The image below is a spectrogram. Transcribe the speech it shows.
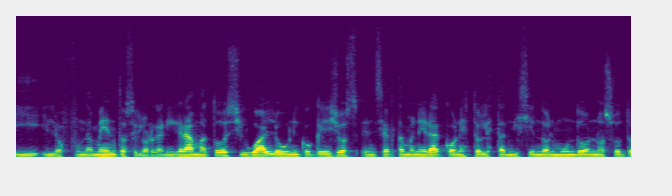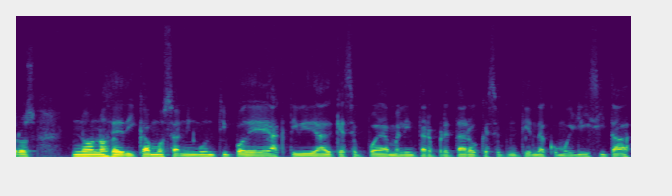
y, los fundamentos, el organigrama, todo es igual, lo único que ellos en cierta manera con esto le están diciendo al mundo, nosotros no nos dedicamos a ningún tipo de actividad que se pueda malinterpretar o que se entienda como ilícita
